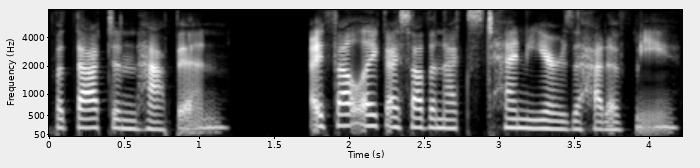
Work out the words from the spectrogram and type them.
But that didn't happen. I felt like I saw the next 10 years ahead of me.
